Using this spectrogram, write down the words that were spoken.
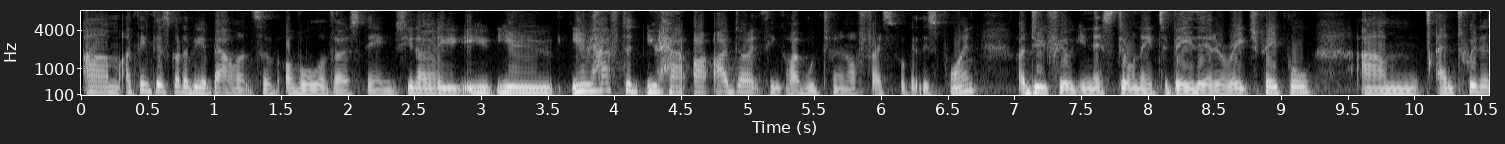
um, I think there's got to be a balance of, of all of those things. You know, you you you have to you have. I, I don't think I would turn off Facebook at this point. I do feel you still need to be there to reach people. Um, and Twitter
